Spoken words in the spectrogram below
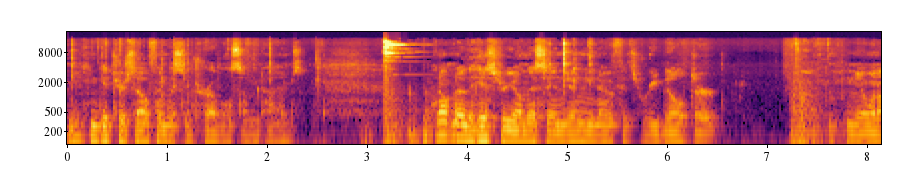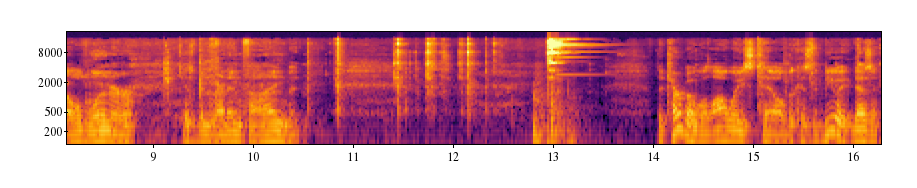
you can get yourself into some trouble sometimes. I don't know the history on this engine, you know, if it's rebuilt or, you know, an old one or has been running fine, but The turbo will always tell because the Buick doesn't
